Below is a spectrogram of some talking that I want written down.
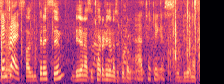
Same price price same design আছে ডিজাইন আছে টোটাল আচ্ছা ঠিক আছে। ডিজাইন আছে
